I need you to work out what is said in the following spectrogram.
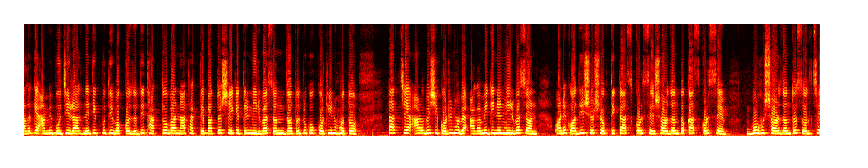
আলোকে আমি বুঝি রাজনৈতিক প্রতিপক্ষ যদি থাকতো বা না থাকতে পারতো, সেক্ষেত্রে নির্বাচন যতটুকু কঠিন হতো, তার চেয়ে আরও বেশি কঠিন হবে আগামী দিনের নির্বাচন। অনেক অদৃশ্য শক্তি কাজ করছে, ষড়যন্ত্র কাজ করছে, বহু ষড়যন্ত্র চলছে।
